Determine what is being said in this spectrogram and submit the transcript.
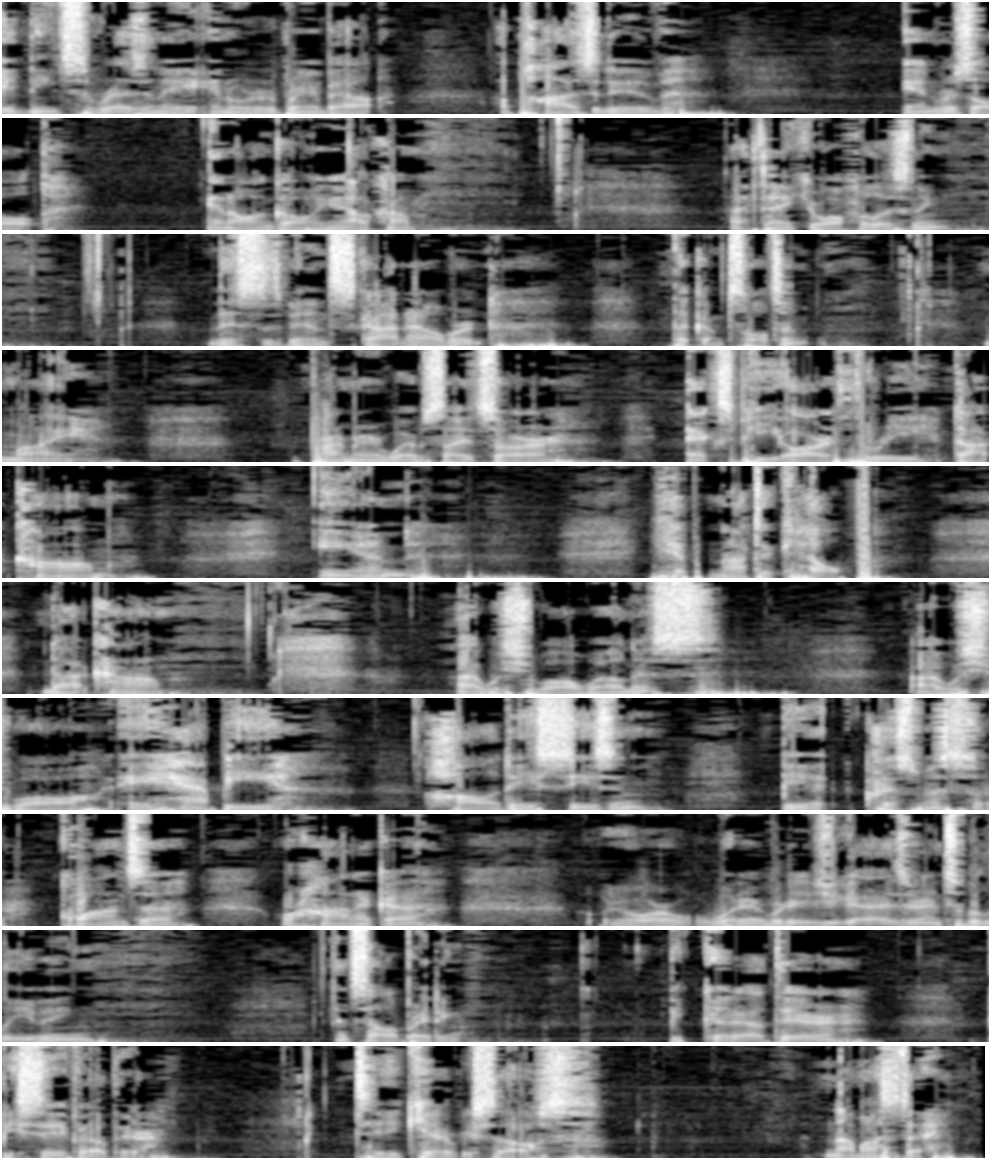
it needs to resonate in order to bring about a positive end result and ongoing outcome. I thank you all for listening. This has been Scott Albert, the consultant. My primary websites are xpr3.com and hypnotichelp.com. I wish you all wellness. I wish you all a happy holiday season, be it Christmas or Kwanzaa or Hanukkah or whatever it is you guys are into believing and celebrating. Be good out there. Be safe out there. Take care of yourselves. Namaste.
